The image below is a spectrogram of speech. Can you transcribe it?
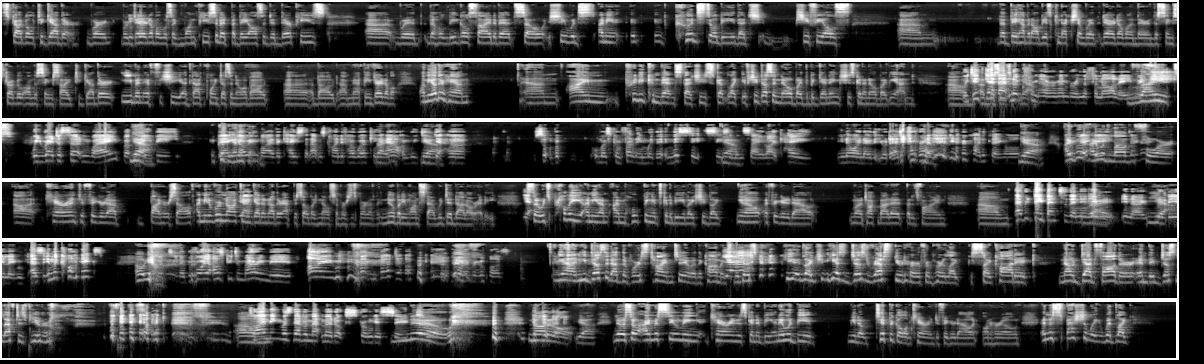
struggle together, where where Mhm. Daredevil was like one piece of it, but they also did their piece uh, with the whole legal side of it. So she would, s- I mean, it it could still be that she, she feels. Um, that they have an obvious connection with Daredevil and they're in the same struggle on the same side together, even if she at that point doesn't know about uh, about uh, Matt being Daredevil. On the other hand, um, I'm pretty convinced that she's got like if she doesn't know by the beginning, she's going to know by the end. Um, We did get that season, look yeah. from her, remember, in the finale, which right. we read a certain way, but Yeah. maybe it could they're anything. going by the case that that was kind of her working Right. it out, and we do Yeah. get her sort of almost confront him with it in this se- season Yeah. and say like, "Hey, you know, I know that you're dead, right? you know, kind of thing." Or Yeah, I would. I would love for uh, Karen to figure it out by herself. I mean, we're not going to Yeah. get another episode like Nelson versus Murdock. Like nobody wants that. We did that already. Yeah. So it's probably. I mean, I'm I'm hoping it's going to be like she'd like you know I figured it out. Want to talk about it, but it's fine. Um, that would be better than him, you know, Yeah. revealing as in the comics. oh yeah. But, you know, before I ask you to marry me, I'm Murdock, whatever it was. Yeah, and he does it at the worst time too in the comics Yeah. because he like he has just rescued her from her like psychotic now dead father, and they've just left his funeral. Like, um, Timing was never Matt Murdock's strongest suit. No, not at all. Yeah, no. So I'm assuming Karen is going to be, and it would be, you know, typical of Karen to figure it out on her own, and especially with like,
